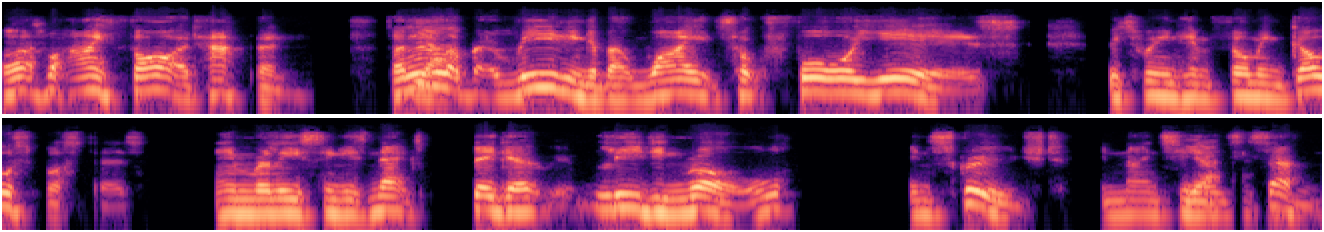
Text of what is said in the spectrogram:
Well, that's what I thought had happened. So I did Yeah. a little bit of reading about why it took four years between him filming Ghostbusters him releasing his next bigger leading role in Scrooged in 1987,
